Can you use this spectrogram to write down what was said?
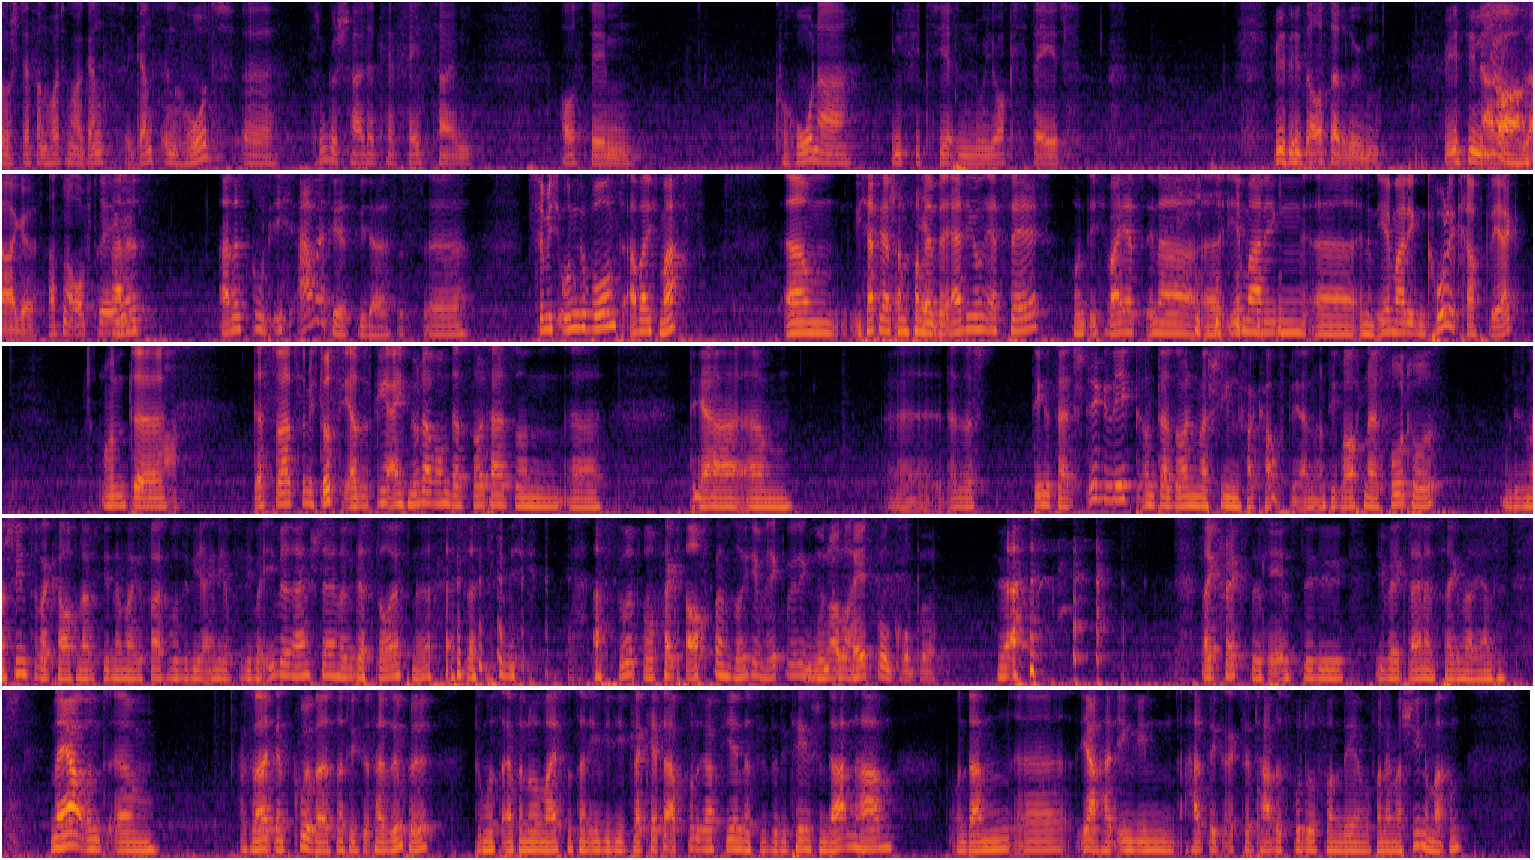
So, Stefan, heute mal ganz, ganz in Rot äh, zugeschaltet per FaceTime aus dem Corona-infizierten New York State. Wie sieht's aus da drüben? Wie ist die Nachrichtenlage? Hast du noch Aufträge? Alles, alles gut. Ich arbeite jetzt wieder. Es ist äh, ziemlich ungewohnt, aber ich mach's. Ähm, ich hatte ja schon Was von der denn? Beerdigung erzählt und ich war jetzt in einer äh, ehemaligen, äh, in einem ehemaligen Kohlekraftwerk und äh, das war ziemlich lustig. Also es ging eigentlich nur darum, dass sollte halt so ein äh, der ähm, äh, also das Ding ist halt stillgelegt und da sollen Maschinen verkauft werden und die brauchten halt Fotos, um diese Maschinen zu verkaufen. Da habe ich die dann mal gefragt, wo sie die eigentlich, ob sie die bei eBay reinstellen oder wie das läuft. Ne? Das ist halt ziemlich absurd. Wo verkauft man solche merkwürdigen in so einer? Facebook-Gruppe. Ja. Bei Craigslist Okay. ist die, die eBay Kleinanzeigen-Variante. Naja, und ähm, es war halt ganz cool, weil es natürlich total simpel. Du musst einfach nur meistens dann irgendwie die Plakette abfotografieren, dass sie so die technischen Daten haben und dann äh, ja halt irgendwie ein halbwegs akzeptables Foto von dem von der Maschine machen.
